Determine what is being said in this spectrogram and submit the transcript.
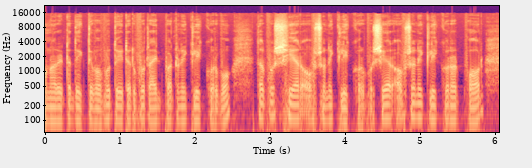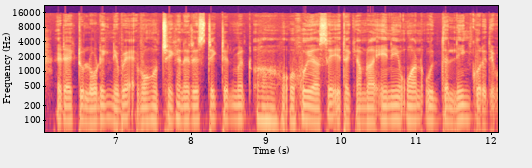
ওনার এটা দেখতে পাবো। তো এটার উপর রাইট বাটনে ক্লিক করব। তারপর শেয়ার অপশনে ক্লিক করব। শেয়ার অপশনে ক্লিক করার পর এটা একটু লোডিং নেবে এবং হচ্ছে এখানে রেস্ট্রিক্টেড হয়ে আছে। এটাকে আমরা any one with the link করে দেব।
